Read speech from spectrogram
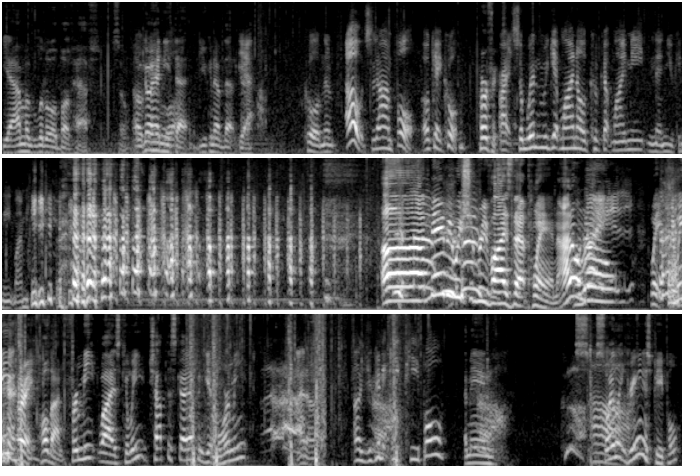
Yeah, I'm a little above half. So Okay, go ahead and eat that. You can have that. guy. Yeah. Cool. And then oh, so now I'm full. Okay, cool. Perfect. All right. So when we get mine, I'll cook up my meat, and then you can eat my meat. Uh, maybe we should revise that plan. I don't know. Wait, can we? All right, hold on. For meat wise, can we chop this guy up and get more meat? I don't. Oh, you're gonna eat people? I mean, S- Soylent Green is people.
